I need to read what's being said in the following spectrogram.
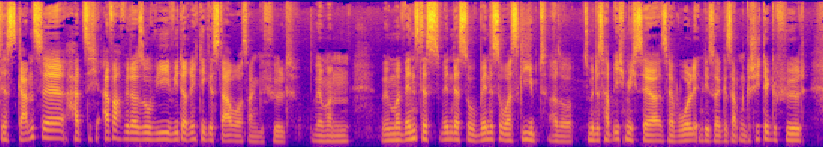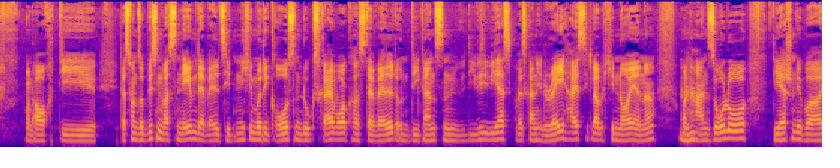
das Ganze hat sich einfach wieder so wie wieder richtige Star Wars angefühlt, wenn man wenn man wenn es das wenn das so wenn es sowas gibt. Also zumindest habe ich mich sehr sehr wohl in dieser gesamten Geschichte gefühlt und auch die, dass man so ein bisschen was neben der Welt sieht, nicht immer die großen Luke Skywalkers der Welt und die ganzen, die, wie heißt, weiß gar nicht, Ray heißt die, glaube ich, die neue, ne? Und mhm. Han Solo, die ja schon über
